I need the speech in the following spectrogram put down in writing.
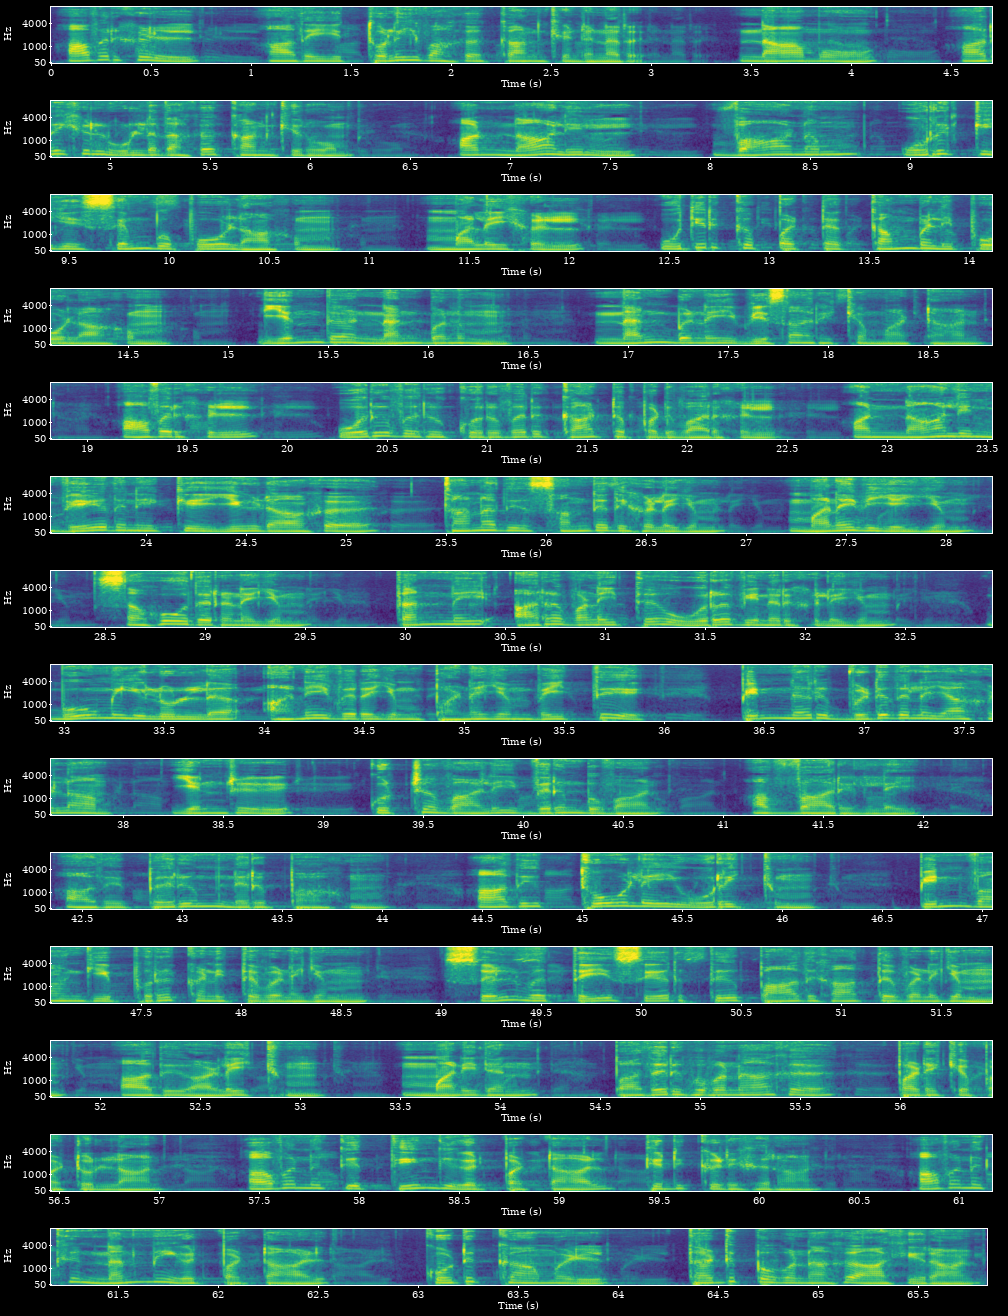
அவர்கள் அதை தொலைவாக காண்கின்றனர். நாமோ அருகில் உள்ளதாக காண்கிறோம். அந்நாளில் வானம் உருக்கிய செம்பு போலாகும். மலைகள் உதிர்க்கப்பட்ட கம்பளி போலாகும். எந்த நண்பனும் நண்பனை விசாரிக்க மாட்டான். அவர்கள் ஒருவருக்கொருவர் காட்டப்படுவார்கள். அந்நாளின் வேதனைக்கு ஈடாக தனது சந்ததிகளையும் மனைவியையும் சகோதரனையும் தன்னை அரவணைத்த உறவினர்களையும் பூமியிலுள்ள அனைவரையும் பணயம் வைத்து பின்னர் விடுதலையாகலாம் என்று குற்றவாளி விரும்புவான். அவ்வாறில்லை. அது பெரும் நெருப்பாகும். அது தோலை உரிக்கும். பின்வாங்கி புறக்கணித்தவனையும் செல்வத்தை சேர்த்து பாதுகாத்தவனையும் அது அழைக்கும். மனிதன் பதறுபவனாக படைக்கப்பட்டுள்ளான். அவனுக்கு தீங்கு ஏற்பட்டால் திடுக்கிடுகிறான். அவனுக்கு நன்மை ஏற்பட்டால் கொடுக்காமல் தடுப்பவனாக ஆகிறான்.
